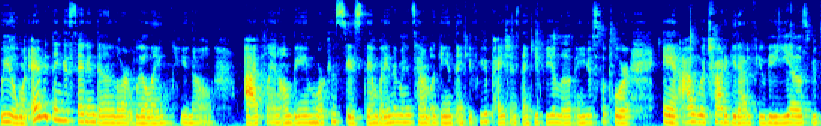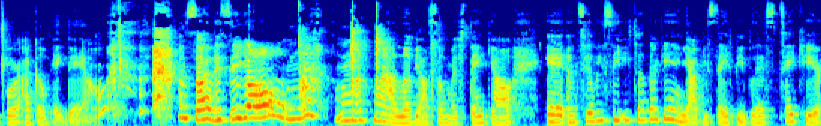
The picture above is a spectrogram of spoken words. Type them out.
will, when everything is said and done, Lord willing, you know, I plan on being more consistent. But in the meantime, again, thank you for your patience. Thank you for your love and your support. And I will try to get out a few videos before I go back down. I'm so happy to see y'all. I love y'all so much. Thank y'all. And until we see each other again, y'all be safe, be blessed, take care,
